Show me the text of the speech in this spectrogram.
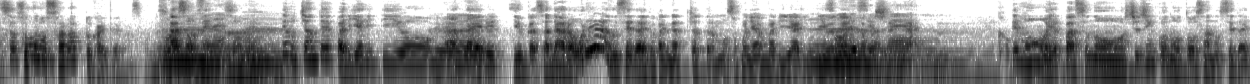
そこもさらっと書いてありますよね。あそうね。そうね。でもちゃんとやっぱリアリティを与えるっていうかさだから俺らの世代とかになっちゃったらもうそこにあんまりリアリティはそうないかですよもしれない、ね、ううんんでもやっぱその主人公のお父さんの世代っ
